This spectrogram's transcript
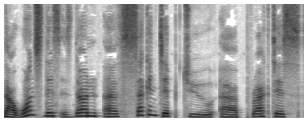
Now, once this is done, a second tip to uh, practice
